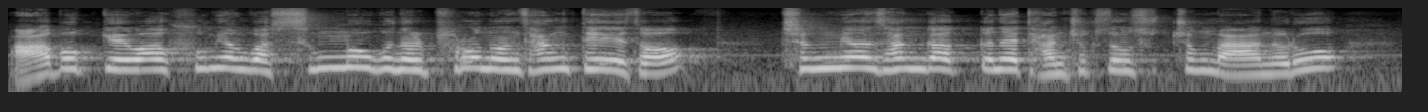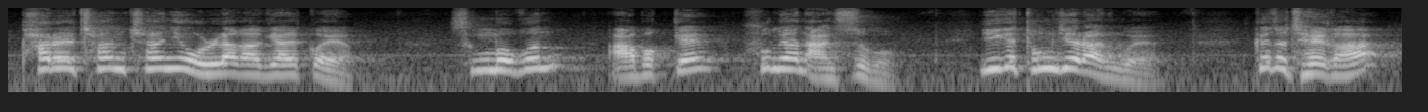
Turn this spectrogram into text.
앞어깨와 후면과 승모근을 풀어놓은 상태에서 측면 삼각근의 단축성 수축만으로 팔을 천천히 올라가게 할 거예요. 승모근, 앞어깨, 후면 안 쓰고. 이게 통제라는 거예요. 그래서 제가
